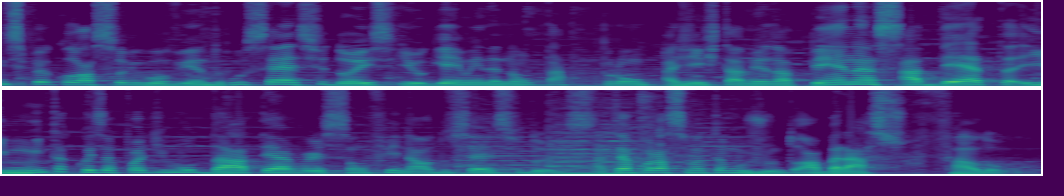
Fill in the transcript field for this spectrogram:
muita especulação envolvendo o CS2 e o game ainda não tá pronto. A gente tá vendo apenas a beta e muita coisa pode mudar até a versão final do CS2. Até a próxima, tamo junto, um abraço, falou!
